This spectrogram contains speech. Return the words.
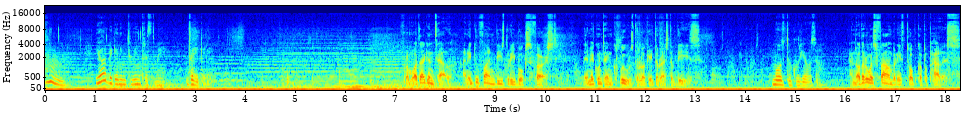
Hmm. You're beginning to interest me. Vaguely. From what I can tell, I need to find these three books first. They may contain clues to locate the rest of these. Molto curioso. Another was found beneath Topkapi Palace,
